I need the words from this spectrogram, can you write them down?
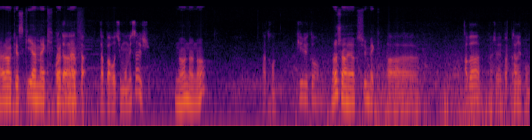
Alors, qu'est-ce qu'il y a, mec? Quoi de neuf? t'as- pas reçu mon message? Non, non, non. Ah tranquille et toi hein. Non, j'ai rien reçu, mec. Ah... Ah bah, ah, j'avais pas ta réponse.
